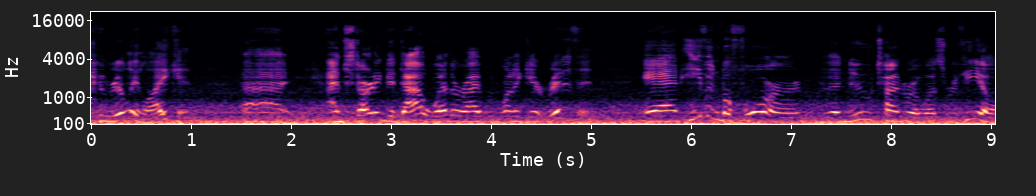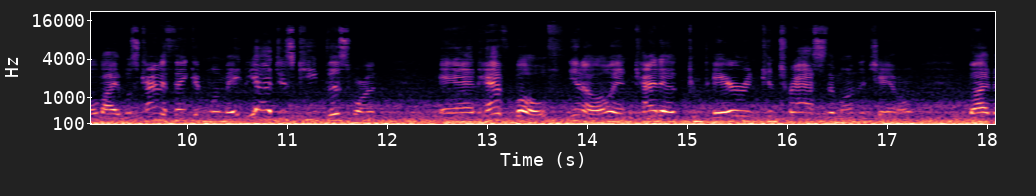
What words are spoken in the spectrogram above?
I really like it. Uh, I'm starting to doubt whether I would want to get rid of it. And even before the new Tundra was revealed, I was kind of thinking, well, maybe I'll just keep this one and have both, you know, and kind of compare and contrast them on the channel. But,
